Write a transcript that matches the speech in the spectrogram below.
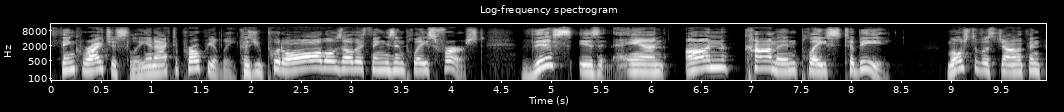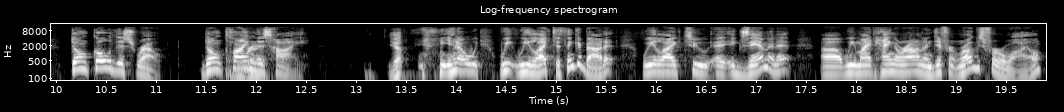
think righteously, and act appropriately because you put all those other things in place first. This is an uncommon place to be. Most of us, Jonathan, don't go this route. Don't climb Right. this high. Yep. you know, we, we, we like to think about it. We like to uh, examine it. Uh, we might hang around on different rugs for a while,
